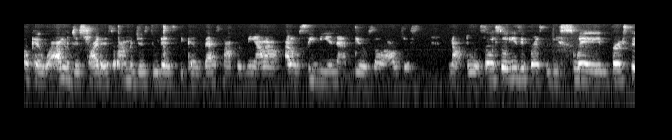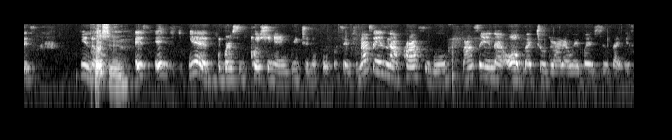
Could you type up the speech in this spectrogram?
okay, well I'm gonna just try this or I'm gonna just do this because that's not for me. I don't I don't see me in that field, so I'll just not do it. So it's so easy for us to be swayed versus you know Pushing. it's it's yeah versus pushing and reaching the full potential. Not saying it's not possible. Not saying that all black children are that way, but it's just like it's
